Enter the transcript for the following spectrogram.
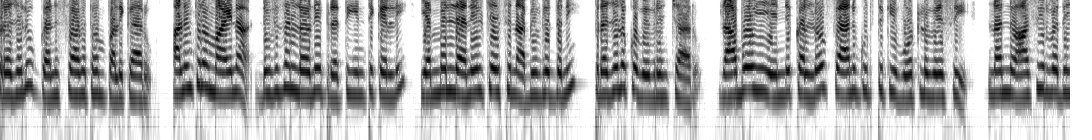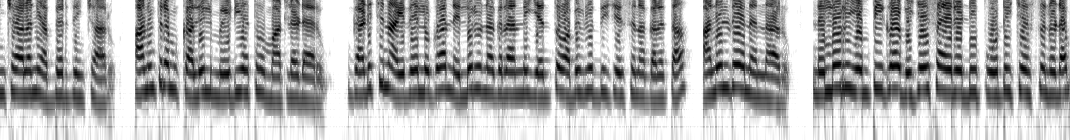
ప్రజలు ఘనస్వాగతం పలికారు. అనంతరం ఆయన డివిజన్లోని ప్రతి ఇంటికెళ్ళి ఎమ్మెల్యే అనిల్ చేసిన అభివృద్ధిని ప్రజలకు వివరించారు. రాబోయే ఎన్నికల్లో ఫ్యాన్ గుర్తుకి ఓట్లు వేసి నన్ను ఆశీర్వదించాలని అభ్యర్థించారు. అనంతరం ఖలీల్ మీడియాతో మాట్లాడారు. గడిచిన ఐదేళ్ళుగా నెల్లూరు నగరాన్ని ఎంతో అభివృద్ధి చేసిన ఘనత అనిల్దేనన్నారు. నెల్లూరు ఎంపీగా విజయసాయిరెడ్డి పోటీ చేస్తుండడం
